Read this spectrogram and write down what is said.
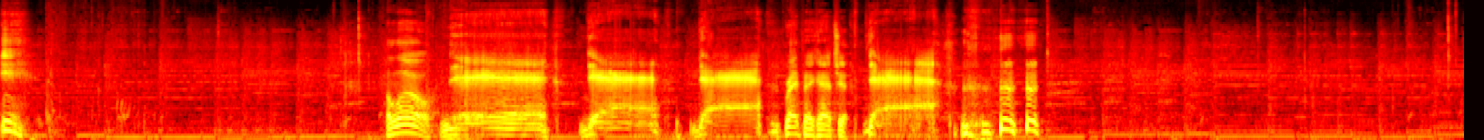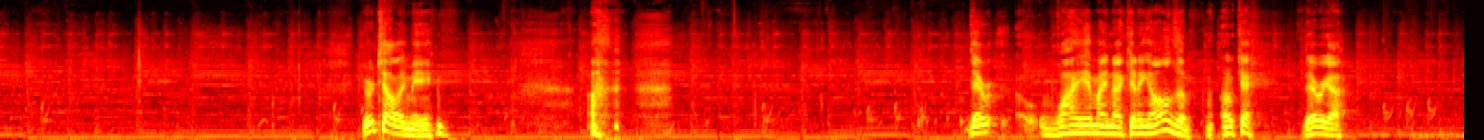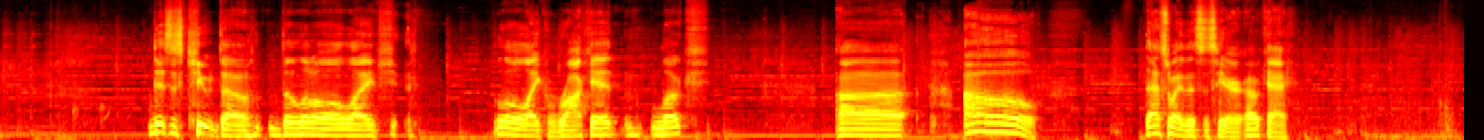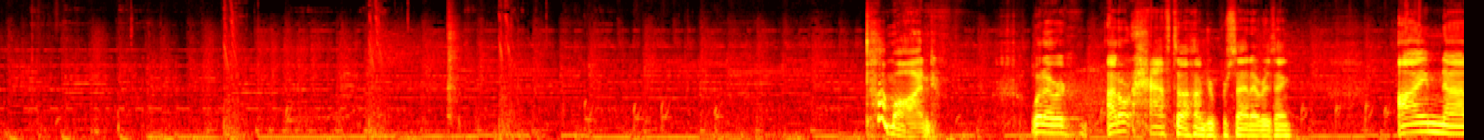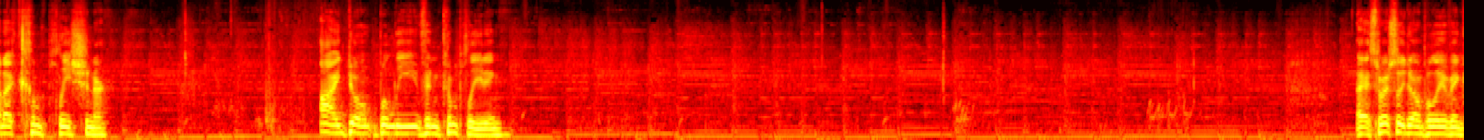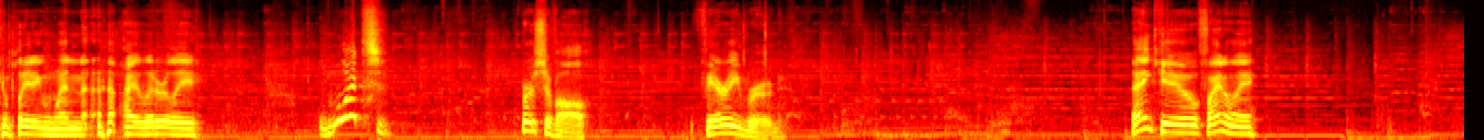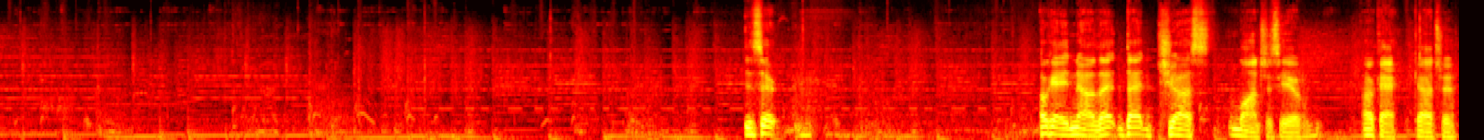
Eh. hello. Yeah yeah yeah right back at you. Yeah You're telling me there. Why am I not getting all of them? Okay, there we go. This is cute though. The little like, little like rocket look. Uh, oh, that's why this is here. Okay. Come on. Whatever. I don't have to 100% everything. I'm not a completioner. I don't believe in completing. I especially don't believe in completing when I literally... What? First of all, very rude. Thank you, finally. Is there... Okay, no, that that just launches you. Okay, gotcha.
